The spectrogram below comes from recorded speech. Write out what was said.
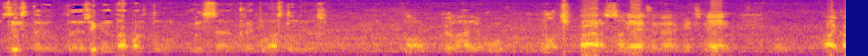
siistä juttuja sikin tapahtuu missään AAA-studiossa. No, kyllähän joku Notch Persson esimerkiksi, niin aika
